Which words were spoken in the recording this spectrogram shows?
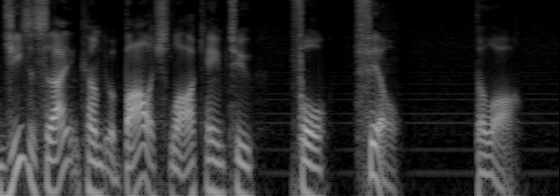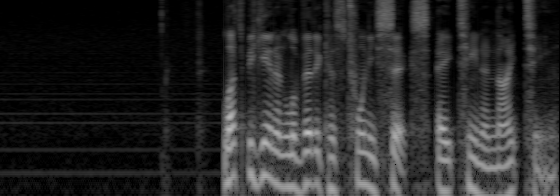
Jesus said, I didn't come to abolish law, I came to fulfill the law. Let's begin in Leviticus 26, 18 and 19.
